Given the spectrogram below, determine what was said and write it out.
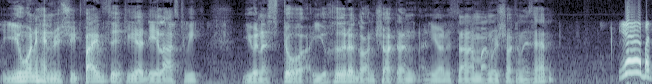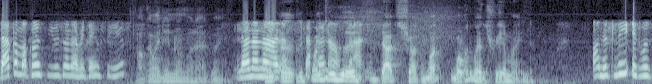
You on Henry Street, 5.30 a day last week. You in a store, you heard a gunshot, and, and you understand a man was shot in his head? Yeah, but that come across news and everything, Steve. How come I didn't know about that way? No, no, no. And, and and the point you heard that- that shot, what what went through your mind? honestly, it was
